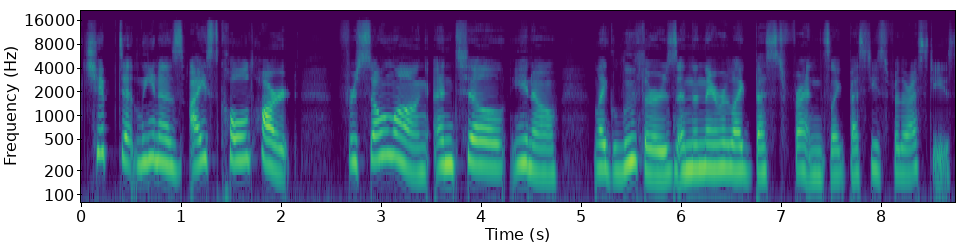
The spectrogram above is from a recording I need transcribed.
chipped at Lena's ice cold heart for so long until, you know, like Luthors and then they were like best friends, like besties for the resties.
